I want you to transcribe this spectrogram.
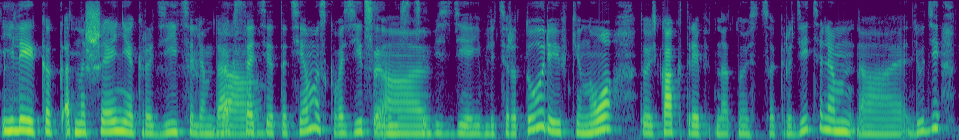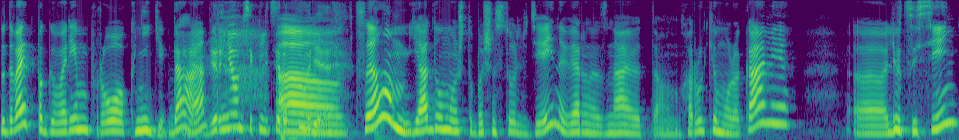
Или как отношение к родителям, да, да. кстати, эта тема сквозит а, везде, и в литературе, и в кино, то есть как трепетно относятся к родителям а, люди. Ну давай поговорим про книги. Да, да? вернемся к литературе. А, в целом, я думаю, что большинство людей, наверное, знают там Харуки Мураками, э, Люци Синь,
